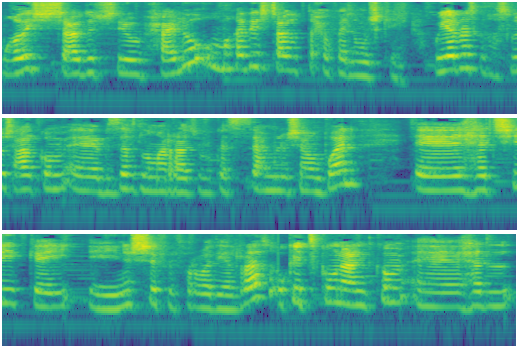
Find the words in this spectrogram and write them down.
وما غاديش تعاودوا تشريوه بحالو وما غاديش تعاودوا تطيحوا في هذا المشكل. ويا البنات كتغسلوا شعركم آه بزاف المرات وكتستعملوا شامبوان آه هادشي كينشف الفروة ديال الراس وكتكون عندكم آه هاد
